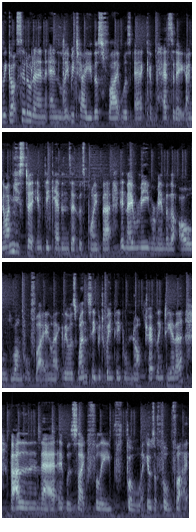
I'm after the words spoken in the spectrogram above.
We got settled in, and let me tell you, this flight was at capacity. I know I'm used to empty cabins at this point, but it made me remember the old long haul flying. Like, there was one seat between people not traveling together, but other than that, it was like fully full. Like, it was a full flight.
